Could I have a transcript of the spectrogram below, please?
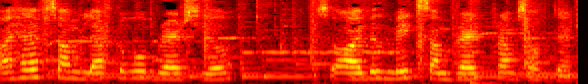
I have some leftover breads here, so I will make some breadcrumbs of that.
